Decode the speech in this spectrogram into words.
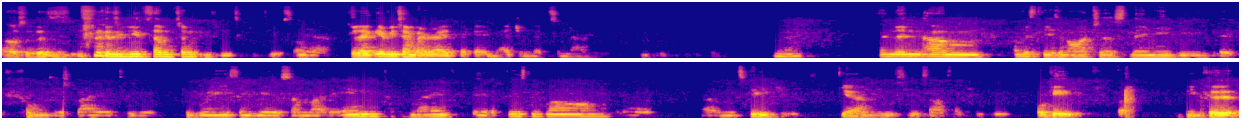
oh, so this is because you need some some things you need to keep to yourself. Yeah. So like every time I write, like I imagine that scenario. Yeah. And then um obviously as an artist there may be like shows you aspire to to grace and get some there any top of mind, there the festival or um stages Yeah. you see yourself actually. Okay. Because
